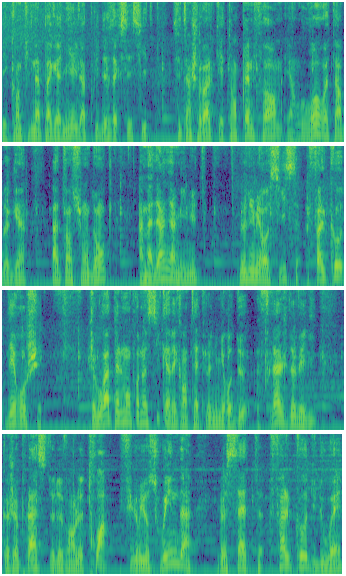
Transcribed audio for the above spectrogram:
Et quand il n'a pas gagné, il a pris des accessites. C'est un cheval qui est en pleine forme et en gros retard de gain. Attention donc, à ma dernière minute, le numéro 6, Falco des Rochers. Je vous rappelle mon pronostic avec en tête le numéro 2, Flash de Véli, que je place devant le 3, Furious Wind, le 7, Falco du Douai,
